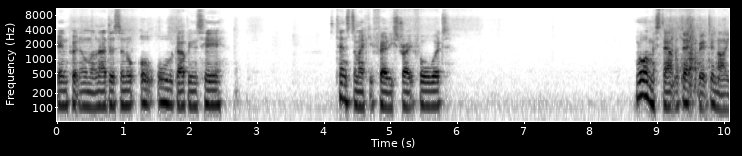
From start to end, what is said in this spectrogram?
Again, putting on the ladders and all, all, all the gubbins here. Tends to make it fairly straightforward. Well, I missed out the deck bit, didn't I, you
